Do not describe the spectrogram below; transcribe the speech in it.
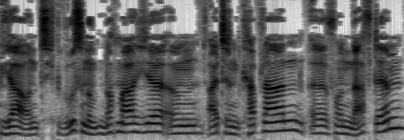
ja, und ich begrüße nochmal hier ähm, Alten Kaplan äh, von NAFDEM.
